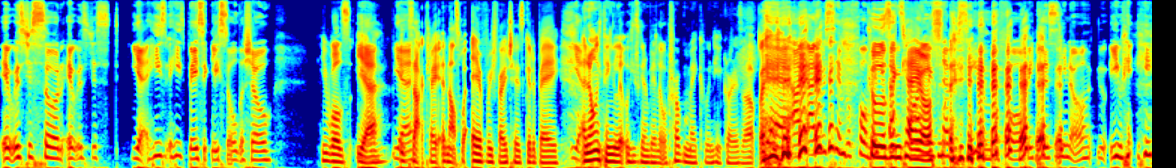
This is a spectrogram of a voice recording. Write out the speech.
it was just so it was just yeah, he's he's basically stole the show. He was, yeah, Yeah, yeah. exactly, and that's what every photo is going to be. Yeah. And I think little, he's going to be a little troublemaker when he grows up. Yeah, I, I was him before, causing chaos. We've never seen him before because you know he, he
